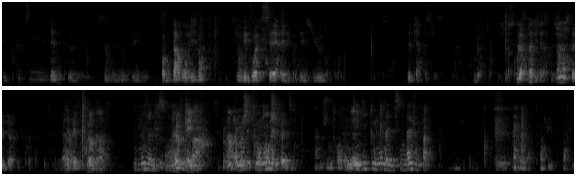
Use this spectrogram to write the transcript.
des tout petits ents euh, de des des, des sortes d'arbres vivants qui ont des bois de serre et du coup des yeux euh, de, de pierres précieuses. Couleur pierre précieuse. Couleur pas pas des pierres Non, précieuses. non, c'est pas des pierres précieuses, couleur précieuse. Pierre et- couleur gravie. Tout le monde a dit son âge ou Ah, moi j'ai Tout le 30 ans, j'ai pas dit. Hein J'ai une trentaine J'ai d'années. dit tout le monde a dit son âge ou pas Moi j'ai pas dit. J'ai 39 ans, 38, 38.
